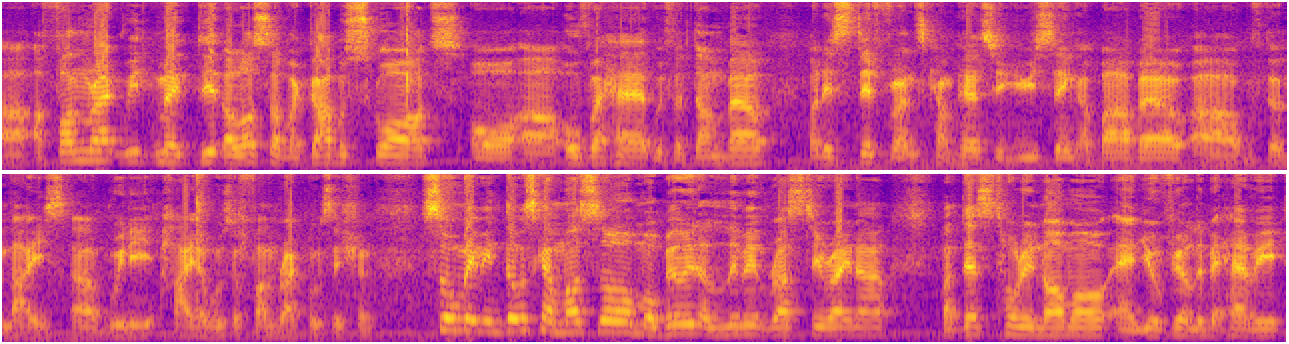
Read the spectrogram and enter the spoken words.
uh, a front rack, we did a lot of like goblet squats or uh, overhead with a dumbbell, but it's different compared to using a barbell uh, with the nice, uh, really high with a front rack position. So maybe in those kind of muscle mobility a little bit rusty right now, but that's totally normal, and you feel a little bit heavy.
